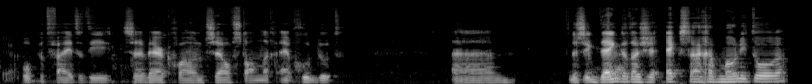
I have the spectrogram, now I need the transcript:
ja. op het feit dat hij zijn werk gewoon zelfstandig en goed doet. Um, dus ik denk ja. dat als je extra gaat monitoren,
